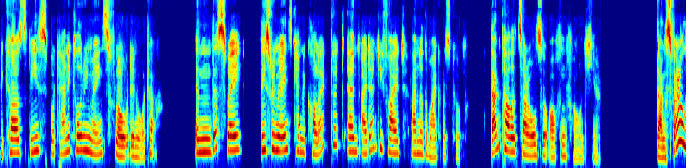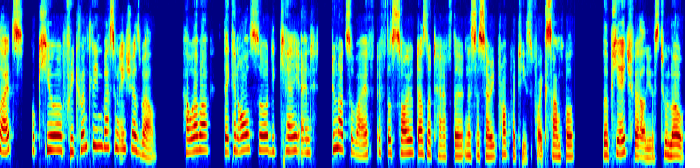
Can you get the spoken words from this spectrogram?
because these botanical remains float in water. In this way, these remains can be collected and identified under the microscope. Dung pellets are also often found here. Dung spherulites occur frequently in Western Asia as well. However, they can also decay and do not survive if the soil does not have the necessary properties. For example, the pH value is too low,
